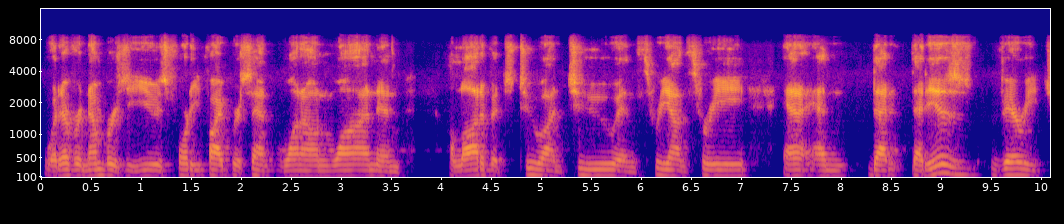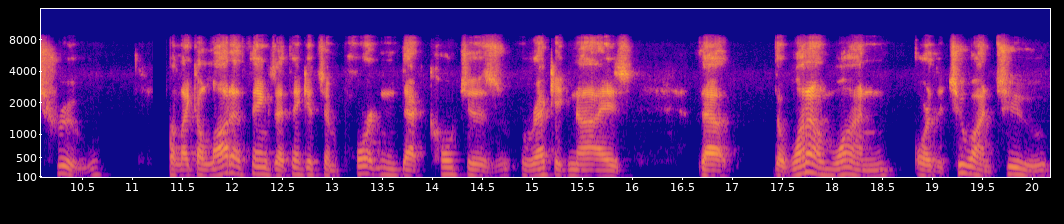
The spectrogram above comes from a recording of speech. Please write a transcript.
whatever numbers you use 45% one on one, and a lot of it's two on two and three on three. And, and that that is very true. But like a lot of things, I think it's important that coaches recognize that the one on one or the two on two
